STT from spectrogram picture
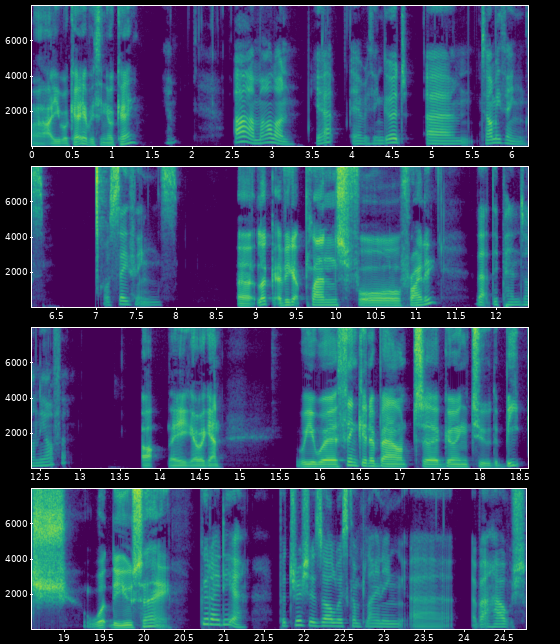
Uh, are you okay? Everything okay? Yeah. Ah, Marlon. Yeah, everything good. Um, tell me things or say things. Uh, look, have you got plans for Friday? That depends on the offer. Oh, there you go again. We were thinking about uh, going to the beach. What do you say? Good idea. Patricia's always complaining uh, about how sh-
